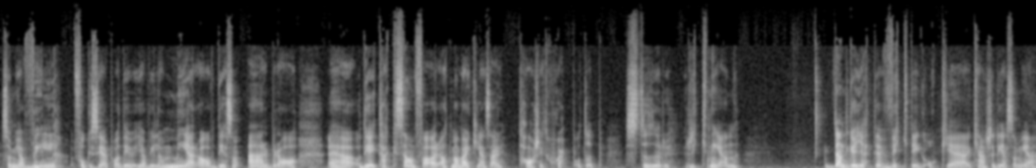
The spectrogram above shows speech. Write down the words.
som jag vill fokusera på, det jag vill ha mer av, det som är bra eh, och det jag är tacksam för. Att man verkligen så här, tar sitt skepp och typ styr riktningen. Den tycker jag är jätteviktig och eh, kanske det som är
